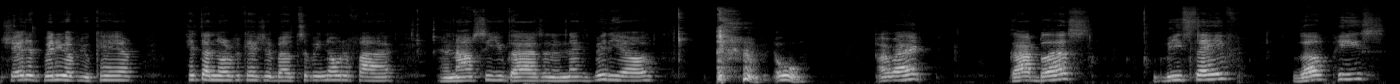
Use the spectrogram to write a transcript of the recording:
Share this video if you care. Hit that notification bell to be notified. And I'll see you guys in the next video. Ooh. All right. God bless. Be safe. Love, peace.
